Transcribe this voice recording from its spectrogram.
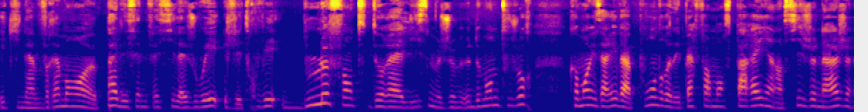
et qui n'a vraiment euh, pas des scènes faciles à jouer. Je l'ai trouvée bluffante de réalisme. Je me demande toujours comment ils arrivent à pondre des performances pareilles à un si jeune âge.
